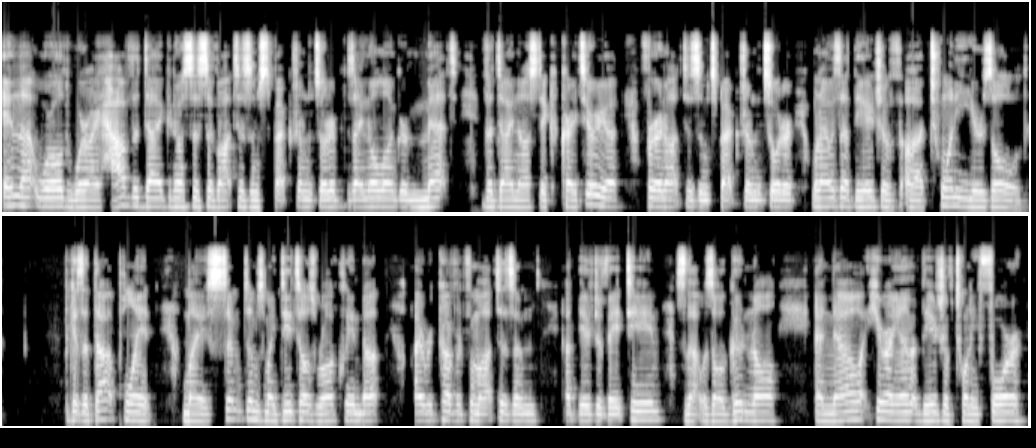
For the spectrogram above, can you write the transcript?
in that world where I have the diagnosis of autism spectrum disorder because I no longer met the diagnostic criteria for an autism spectrum disorder when I was at the age of uh, 20 years old. Because at that point, my symptoms, my details were all cleaned up. I recovered from autism at the age of 18, so that was all good and all. And now here I am at the age of 24.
